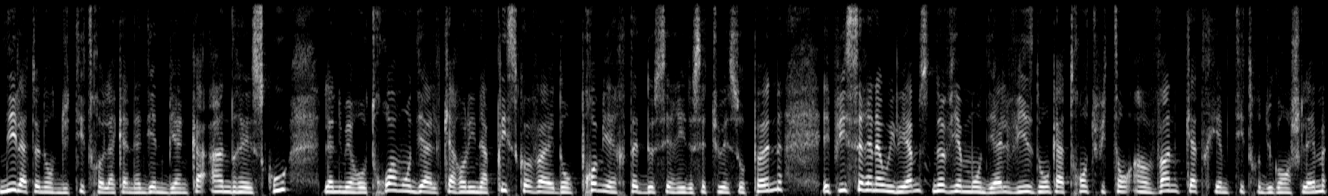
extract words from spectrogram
ni la tenante du titre, la Canadienne Bianca Andreescu. La numéro 3 mondiale, Carolina Pliskova, est donc première tête de série de cette US Open. Et puis Serena Williams, 9e mondiale, vise donc à 38 ans un 24e titre du Grand Chelem.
